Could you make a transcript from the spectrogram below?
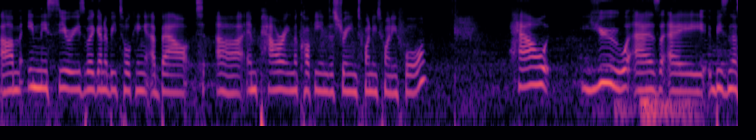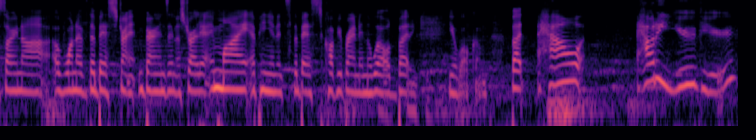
Um, in this series, we're going to be talking about uh, empowering the coffee industry in 2024. How you, as a business owner of one of the best stra- brands in Australia, in my opinion, it's the best coffee brand in the world. But you. you're welcome. But how how do you view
